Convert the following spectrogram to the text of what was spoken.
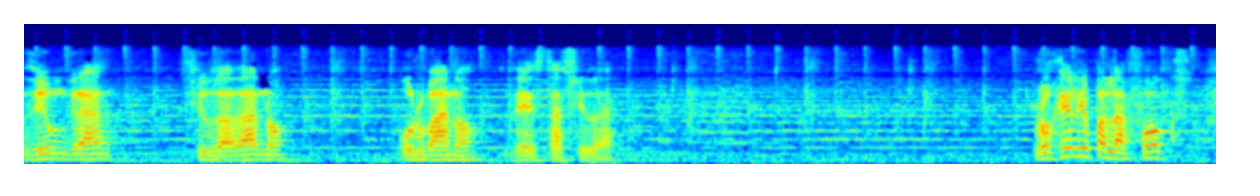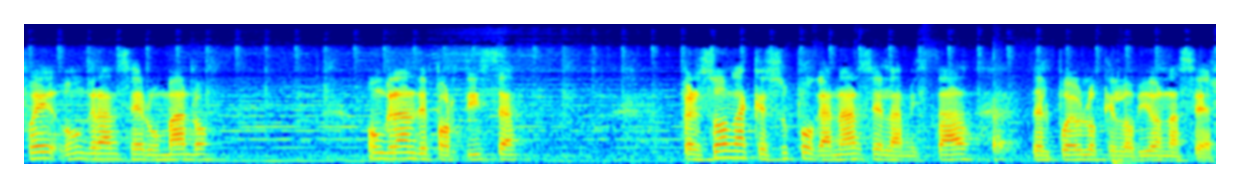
de un gran ciudadano urbano de esta ciudad. Rogelio Palafox fue un gran ser humano, un gran deportista, persona que supo ganarse la amistad del pueblo que lo vio nacer.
